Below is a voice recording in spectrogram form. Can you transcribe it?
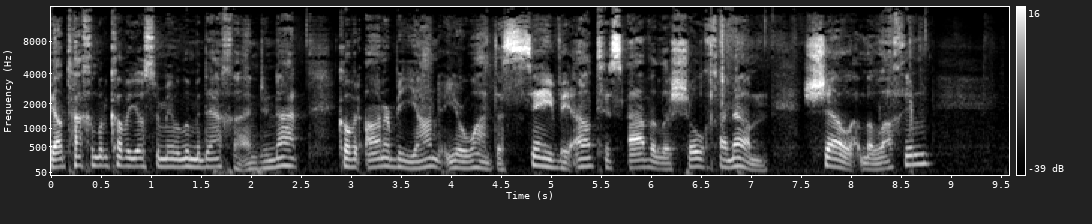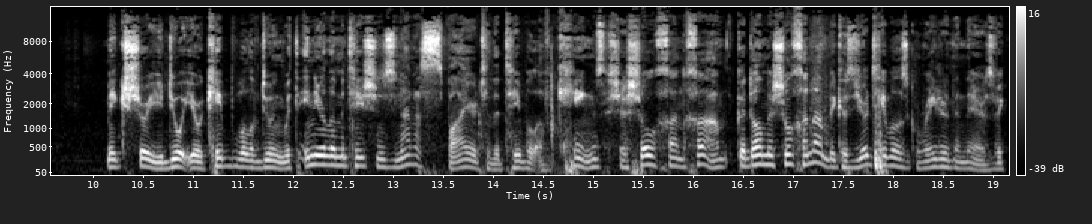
V'al tachamud kavod yoser me'lumedecha. And do not covet honor beyond your want. To say ve'al tis'ava l'shulchanam shel malachim. Make sure you do what you're capable of doing within your limitations. Do not aspire to the table of kings. Because your table is greater than theirs. And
